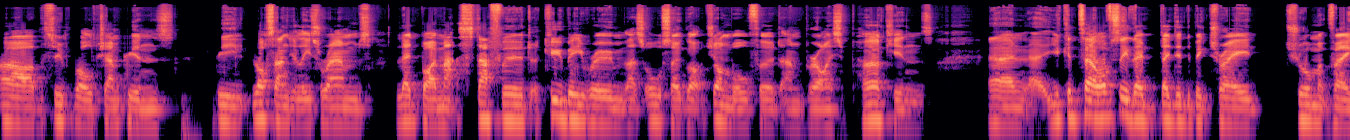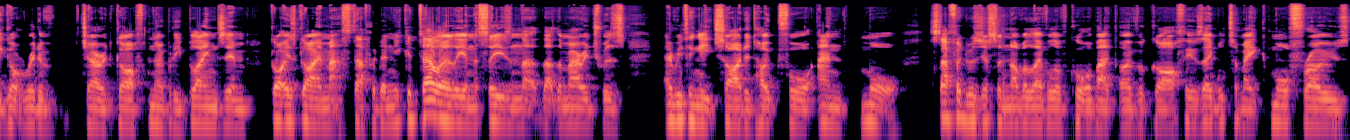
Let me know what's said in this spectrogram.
are the Super Bowl champions, the Los Angeles Rams, led by Matt Stafford, a QB room that's also got John Wolford and Bryce Perkins. And uh, you could tell, obviously, they, they did the big trade. Sean McVay got rid of Jared Goff. Nobody blames him. Got his guy, Matt Stafford. And you could tell early in the season that, that the marriage was everything each side had hoped for and more. Stafford was just another level of quarterback over Goff. He was able to make more throws,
